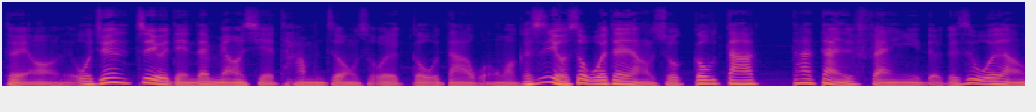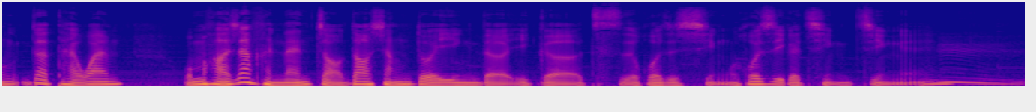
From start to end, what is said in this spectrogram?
对哦，我觉得这有点在描写他们这种所谓的勾搭文化。可是有时候我在想说，勾搭它当然是翻译的，可是我想在台湾。我们好像很难找到相对应的一个词或者行为，或是一个情境，哎，嗯，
